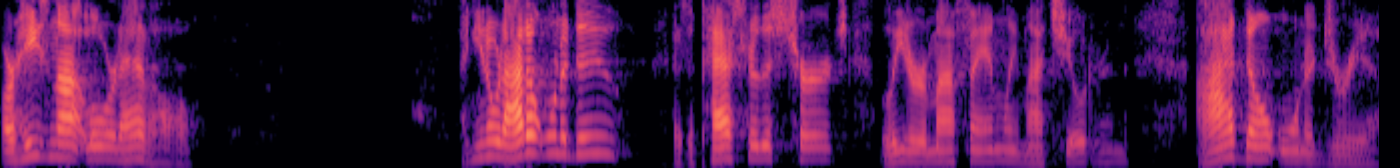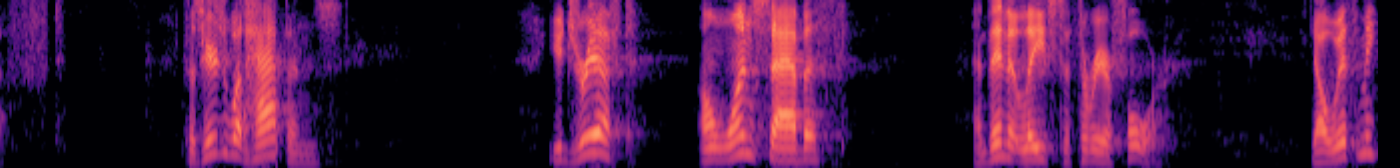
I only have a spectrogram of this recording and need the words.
or he's not Lord at all. And you know what I don't want to do? As a pastor of this church, leader of my family, my children, I don't want to drift. Because here's what happens you drift on one Sabbath, and then it leads to three or four. Y'all with me?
